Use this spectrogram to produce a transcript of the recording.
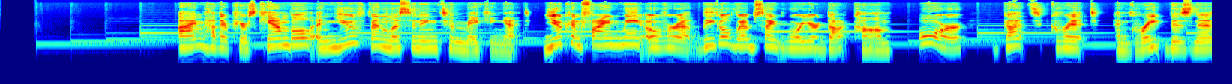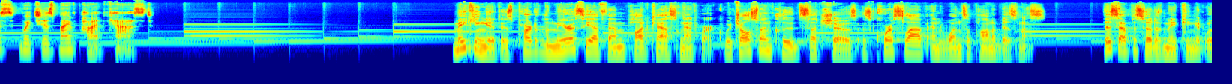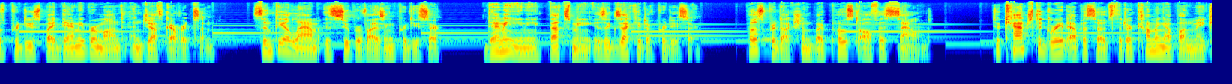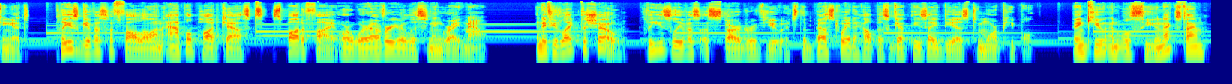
I'm Heather Pearce Campbell, and you've been listening to Making It. You can find me over at legalwebsitewarrior.com or Guts, Grit, and Great Business, which is my podcast. Making It is part of the Mirasee FM podcast network, which also includes such shows as Course Lab and Once Upon a Business. This episode of Making It was produced by Danny Bermont and Jeff Govertson. Cynthia Lamb is supervising producer. Danny Iny, that's me, is executive producer. Post production by Post Office Sound. To catch the great episodes that are coming up on Making It, please give us a follow on Apple Podcasts, Spotify, or wherever you're listening right now. And if you like the show, please leave us a starred review. It's the best way to help us get these ideas to more people. Thank you, and we'll see you next time.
